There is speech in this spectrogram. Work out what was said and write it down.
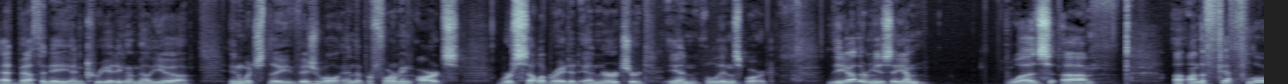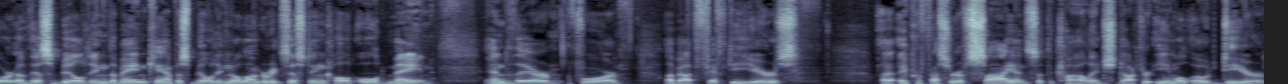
at Bethany and creating a milieu in which the visual and the performing arts were celebrated and nurtured in Lindsborg. The other museum was um, uh, on the fifth floor of this building, the main campus building, no longer existing, called Old Main. And there, for about 50 years, a professor of science at the college, Dr. Emil O. Deere,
